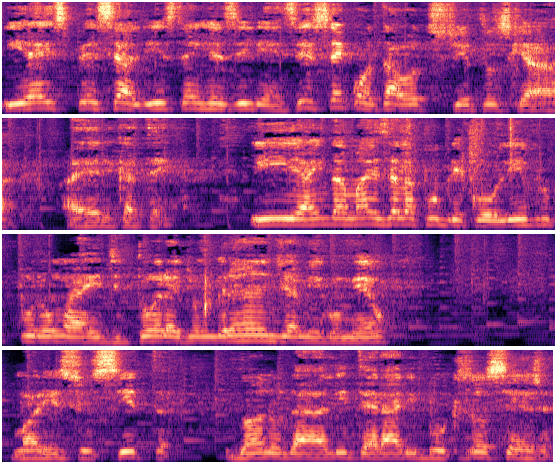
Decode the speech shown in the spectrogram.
e é especialista em resiliência, isso sem contar outros títulos que a, a Érica tem. E ainda mais ela publicou o livro por uma editora de um grande amigo meu, Maurício Cita, dono da Literary Books, ou seja,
